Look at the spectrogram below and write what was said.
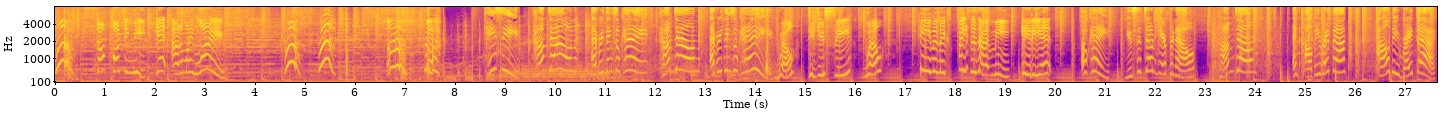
Woo! Stop haunting me! Get out of my life! Woo! Woo! Casey, calm down. Everything's okay. Calm down. Everything's okay. Well, did you see? Well, he even makes faces at me, idiot! Okay, you sit down here for now. Calm down. And I'll be right back. I'll be right back.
